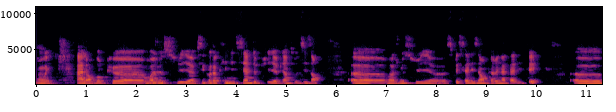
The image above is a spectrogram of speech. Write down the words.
Oui. Alors, donc, moi, je suis psychologue clinicienne depuis bientôt 10 ans. voilà, je me suis spécialisée en périnatalité. Euh,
